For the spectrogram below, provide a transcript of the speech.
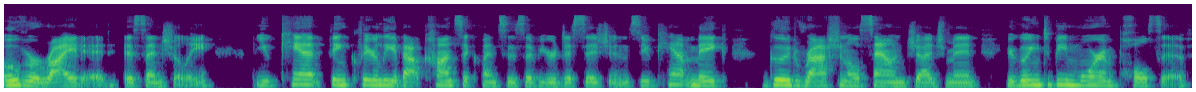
overrided essentially you can't think clearly about consequences of your decisions. You can't make good, rational, sound judgment. You're going to be more impulsive.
